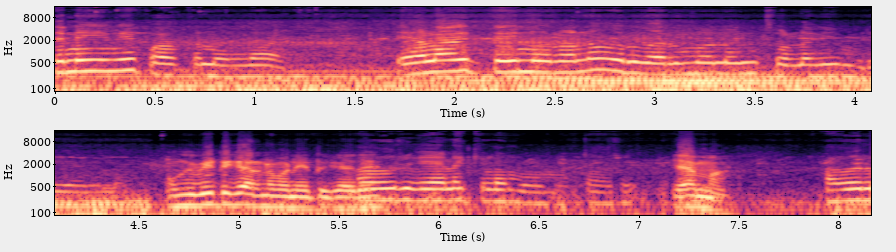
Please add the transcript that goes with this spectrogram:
இத்தனையுமே பார்க்கணும்ல. ஏழாயிரத்தி ஐநூறுலாம் ஒரு வருமானம்னு சொல்லவே முடியாதுல்ல உங்கள் வீட்டுக்காரர் என்ன பண்ணிட்டு இருக்காரு? அவர் வேலைக்கெல்லாம் போக மாட்டாரு. ஏமா அவர்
